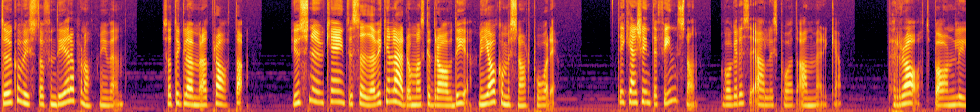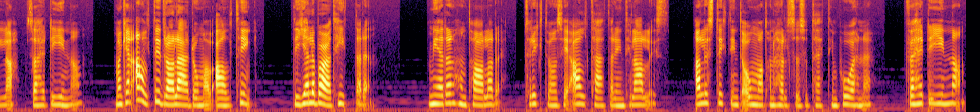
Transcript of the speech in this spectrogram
Du går visst och funderar på något min vän, så att du glömmer att prata. Just nu kan jag inte säga vilken lärdom man ska dra av det, men jag kommer snart på det. Det kanske inte finns någon, vågade sig Alice på att anmärka. Prat barn lilla, sa hertiginnan. Man kan alltid dra lärdom av allting. Det gäller bara att hitta den. Medan hon talade tryckte hon sig allt tätare in till Alice. Alice tyckte inte om att hon höll sig så tätt in på henne. För hertiginnan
